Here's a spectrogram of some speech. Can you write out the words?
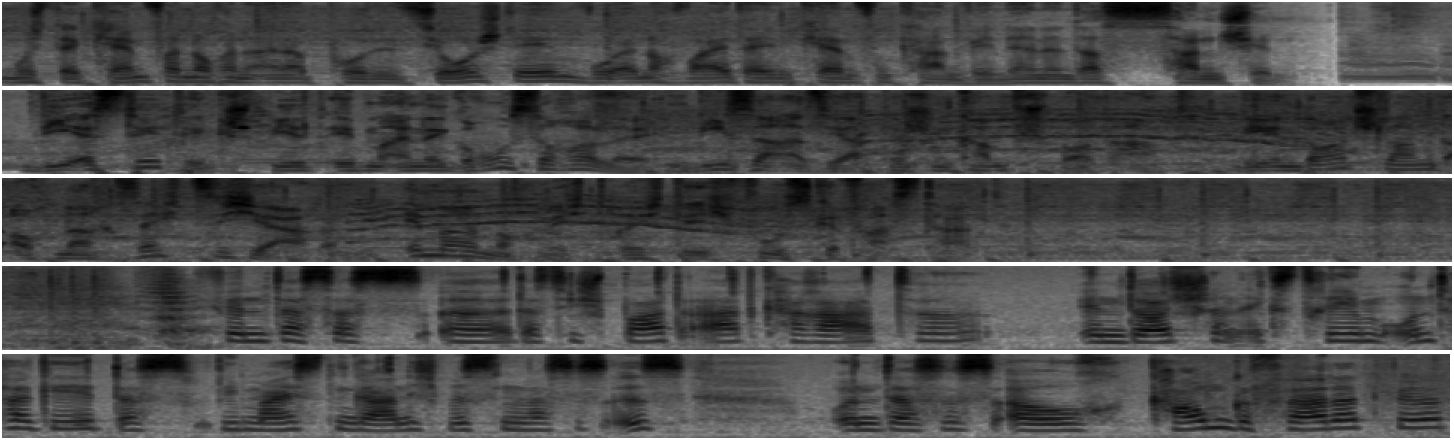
muss der Kämpfer noch in einer Position stehen, wo er noch weiterhin kämpfen kann. Wir nennen das Sanshin. Die Ästhetik spielt eben eine große Rolle in dieser asiatischen Kampfsportart, die in Deutschland auch nach 60 Jahren immer noch nicht richtig Fuß gefasst hat. Ich finde, dass, das, äh, dass die Sportart Karate in Deutschland extrem untergeht, dass die meisten gar nicht wissen, was es ist und dass es auch kaum gefördert wird.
